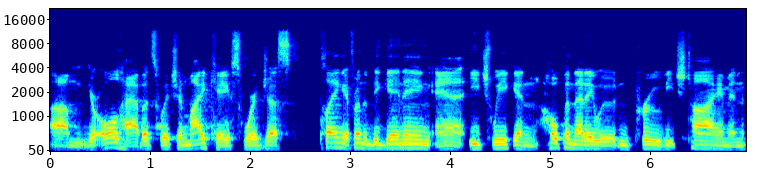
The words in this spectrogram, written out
um, your old habits which in my case were just playing it from the beginning and each week and hoping that it would improve each time. And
